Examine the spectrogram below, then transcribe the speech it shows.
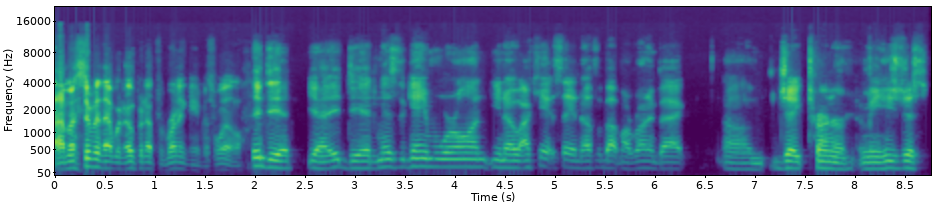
I'm assuming that would open up the running game as well. It did, yeah, it did. And as the game wore on, you know, I can't say enough about my running back, um, Jake Turner. I mean, he's just.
